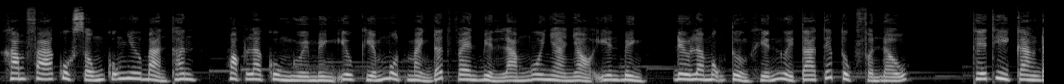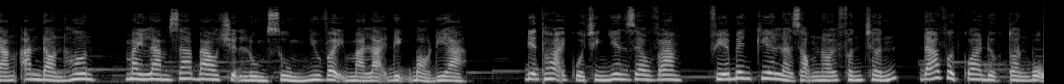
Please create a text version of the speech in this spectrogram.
khám phá cuộc sống cũng như bản thân, hoặc là cùng người mình yêu kiếm một mảnh đất ven biển làm ngôi nhà nhỏ yên bình, đều là mộng tưởng khiến người ta tiếp tục phấn đấu. Thế thì càng đáng ăn đòn hơn, mày làm ra bao chuyện lùm xùm như vậy mà lại định bỏ đi à? Điện thoại của Trình Nhiên reo vang, phía bên kia là giọng nói phấn chấn, đã vượt qua được toàn bộ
